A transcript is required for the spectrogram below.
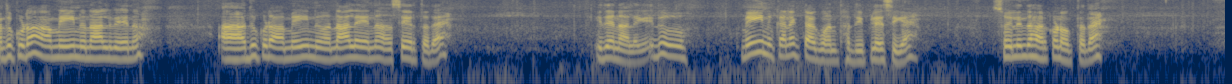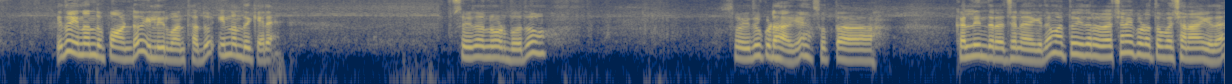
ಅದು ಕೂಡ ಮೇಯ್ನ್ ನಾಲ್ವೇನ ಅದು ಕೂಡ ಮೇಯ್ನ್ ನಾಲೆಯನ್ನು ಸೇರ್ತದೆ. ಇದೇ ನಾಲೆಗೆ. ಇದು ಮೇಯ್ನ್ ಕನೆಕ್ಟ್ ಆಗುವಂಥದ್ದು ಈ ಪ್ಲೇಸಿಗೆ ಸೊ ಇಲ್ಲಿಂದ ಹರ್ಕೊಂಡು ಹೋಗ್ತದೆ. ಇದು ಇನ್ನೊಂದು ಪಾಂಡು ಇಲ್ಲಿರುವಂಥದ್ದು ಇನ್ನೊಂದು ಕೆರೆ. ಸೊ ಇದನ್ನು ನೋಡ್ಬೋದು. ಸೊ ಇದು ಕೂಡ ಹಾಗೆ. ಸುತ್ತ ಕಲ್ಲಿಂದ ರಚನೆ ಆಗಿದೆ ಮತ್ತು ಇದರ ರಚನೆ ಕೂಡ ತುಂಬ ಚೆನ್ನಾಗಿದೆ.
